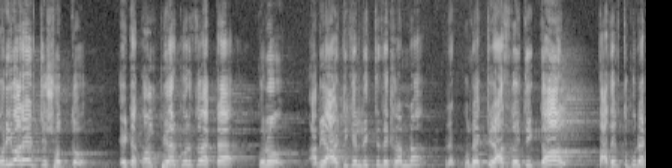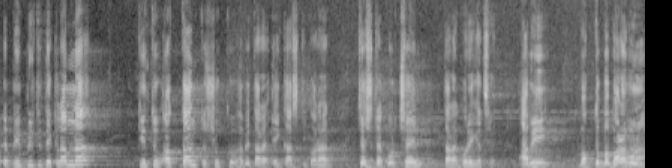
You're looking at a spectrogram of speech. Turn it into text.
পরিবারের যে সত্য, এটা কম্পেয়ার করে তো একটা কোনো, আমি আর্টিকেল লিখতে দেখলাম না কোনো একটি রাজনৈতিক দল, তাদের তো কোনো একটা বিবৃতি দেখলাম না, কিন্তু অত্যন্ত সূক্ষ্মভাবে তারা এই কাজটি করার চেষ্টা করছেন, তারা করে গেছেন। আমি বক্তব্য বাড়াবো না।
